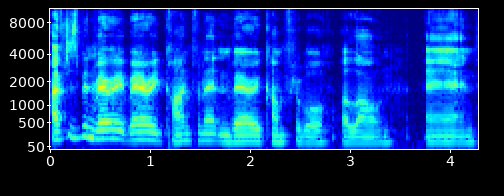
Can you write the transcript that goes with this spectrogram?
i've just been very very confident and very comfortable alone. And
